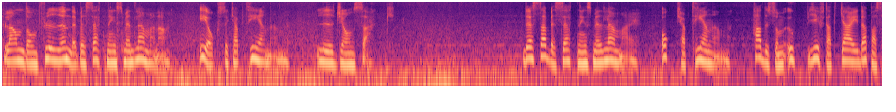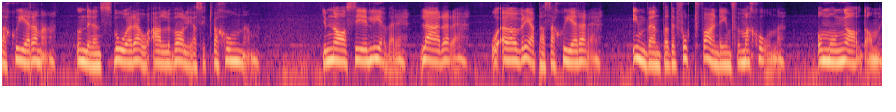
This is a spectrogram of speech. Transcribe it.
Bland de flyende besättningsmedlemmarna är också kaptenen Lee Jong-Sak. Dessa besättningsmedlemmar och kaptenen hade som uppgift att guida passagerarna under den svåra och allvarliga situationen. Gymnasieelever, lärare och övriga passagerare inväntade fortfarande information och många av dem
